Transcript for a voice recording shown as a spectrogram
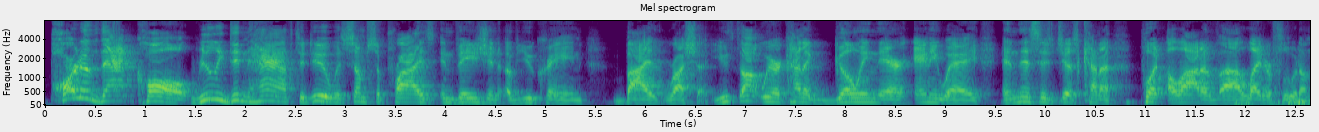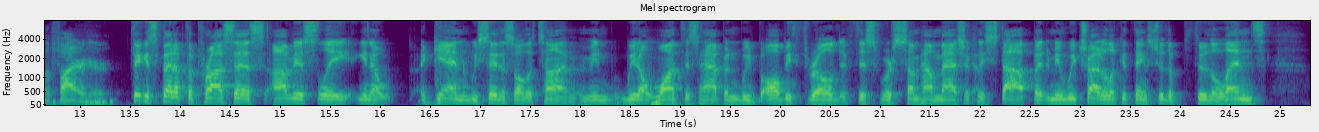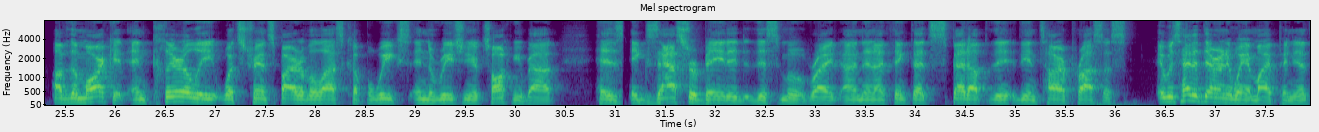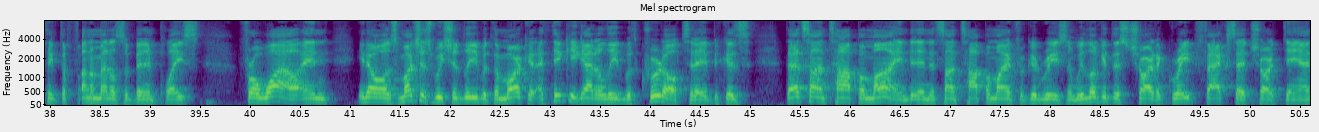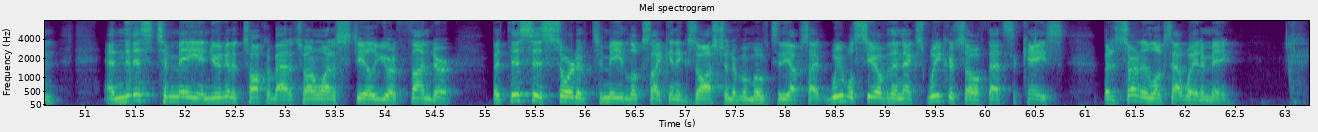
part of that call really didn't have to do with some surprise invasion of Ukraine by Russia. You thought we were kind of going there anyway, and this has just kind of put a lot of uh, lighter fluid on the fire here. I think it sped up the process. Obviously, you know, again, we say this all the time. I mean, we don't want this to happen. We'd all be thrilled if this were somehow magically stopped. But I mean, we try to look at things through the through the lens of the market. And clearly, what's transpired over the last couple weeks in the region you're talking about has exacerbated this move, right? And then I think that sped up the, the entire process. It was headed there anyway, in my opinion. I think the fundamentals have been in place for a while. And, you know, as much as we should lead with the market, I think you got to lead with crude oil today because that's on top of mind and it's on top of mind for good reason. We look at this chart, a great FactSet chart, Dan. And this to me, and you're going to talk about it, so I don't want to steal your thunder but this is sort of, to me, looks like an exhaustion of a move to the upside. We will see over the next week or so if that's the case, but it certainly looks that way to me.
